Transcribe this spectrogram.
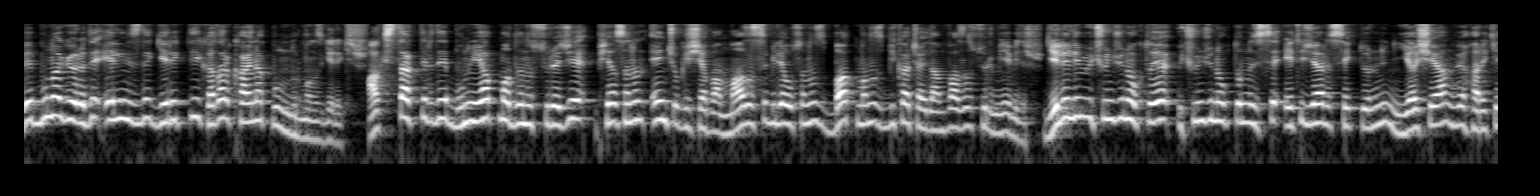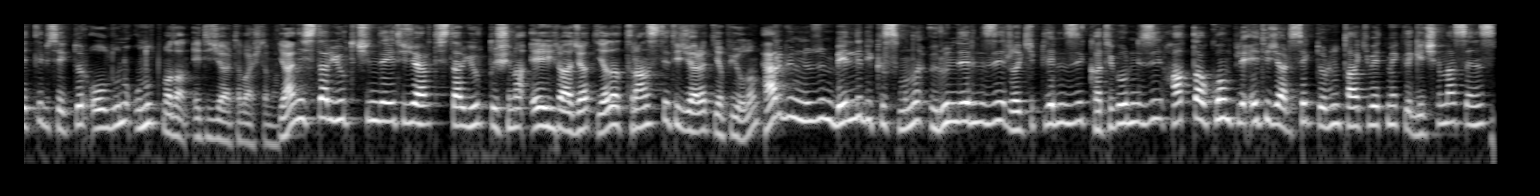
ve buna göre de elinizde gerektiği kadar kaynak bulundurmanız gerekir. Aksi takdirde bunu yapmadığınız sürece piyasanın en çok iş yapan mağazası bile olsanız batmanız birkaç aydan fazla sürmeyebilir. Gelelim üçüncü noktaya. Üçüncü noktamız ise e-ticaret sektörünün yaşayan ve hareketli bir sektör olduğunu unutmadan e-ticarete başlamak. Yani ister yurt içinde e-ticaret ister yurt dışına e-ihracat ya da transit e-ticaret yapıyor olun. Her gününüzün belli bir kısmını ürünlerinizi, rakiplerinizi, kategorinizi hatta komple e-ticaret sektörünü takip etmekle geçirmezseniz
